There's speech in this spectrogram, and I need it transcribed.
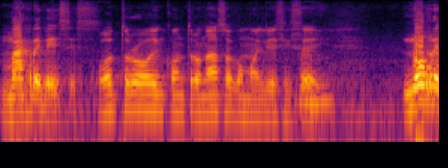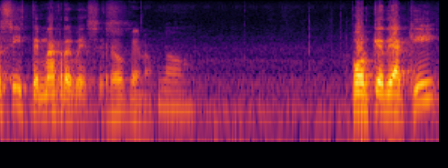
más reveses. Otro encontronazo como el 16. No resiste más reveses. Creo que no. No. Porque de aquí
